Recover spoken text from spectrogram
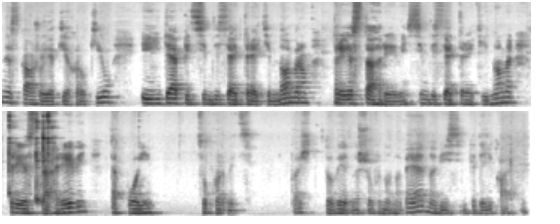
не скажу яких років. І йде під 73 номером 300 гривень. 73 номер 300 гривень такої цукорниці. Бачите, то видно, що воно нове, новісіньке, делікатне.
